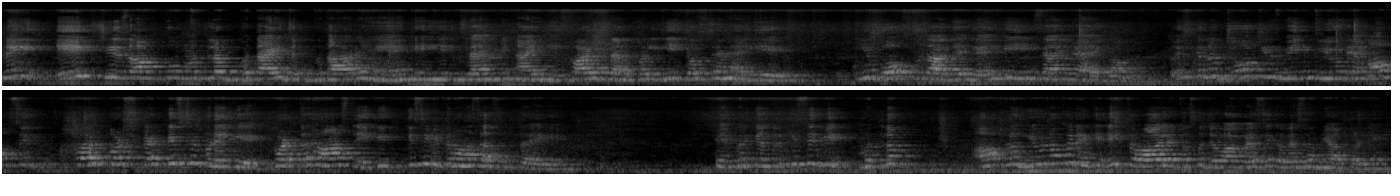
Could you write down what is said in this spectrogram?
नहीं एक चीज़ आपको मतलब बताई बता रहे हैं कि ये एग्ज़ाम में आएगी। फॉर एग्ज़ाम्पल ये क्वेश्चन है ये। ये बॉक्स बता दिया गया है कि एग्ज़ाम में आएगा। तो इसके अंदर जो चीज़ भी इंक्लूड है आप उसे हर पर्सपेक्टिव से पढ़ेंगे। हर तरह से कि किसी भी तरह से आ सकता है ये। पेपर के अंदर किसी भी मतलब आप लोग यूँ ना करें कि एक सवाल है तो उसका जवाब वैसे का वैसे हम याद कर लें।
